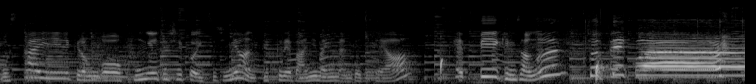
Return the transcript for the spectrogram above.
뭐 스타일 그런 거 공유해 주실 거 있으시면 댓글에 많이 많이 남겨주세요. 해피 김성은 쇼떼과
